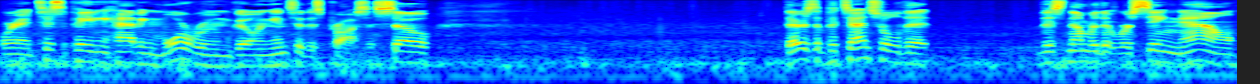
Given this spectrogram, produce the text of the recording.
We're anticipating having more room going into this process. So there's the potential that this number that we're seeing now,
